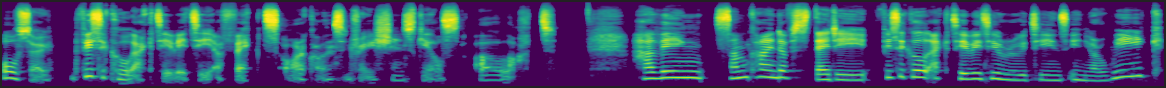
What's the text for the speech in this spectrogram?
Also, physical activity affects our concentration skills a lot. Having some kind of steady physical activity routines in your week,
